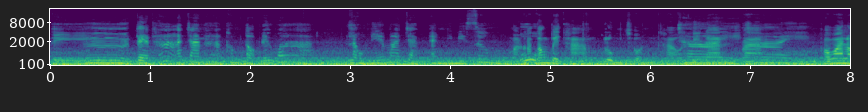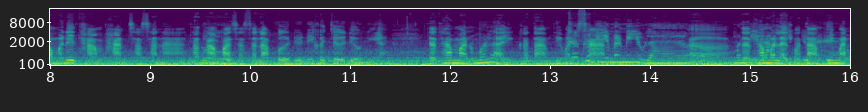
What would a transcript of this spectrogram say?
เตเออแต่ถ้าอาจารย์หาคำตอบได้ว่า เหล่านี้มาจากแอนิมิซึมมันก็ต้องไปถามกลุ่มชนเขาใช่ที่นั่นว่าใช่เพราะว่าเราไม่ได้ถามผ่านศาสนา ถ้าถามถูกผ่านศาสนาเปิดเดี๋ยวนี้ก็เจอเดี๋ยวนี้ แต่ถ้ามันเมื่อไหร่ก็ตามที่มันทฤษขาฎีดมันมีอยู่แล้วเออแต่ถ้าเมื่อไหร่ก็ตามที่มัน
